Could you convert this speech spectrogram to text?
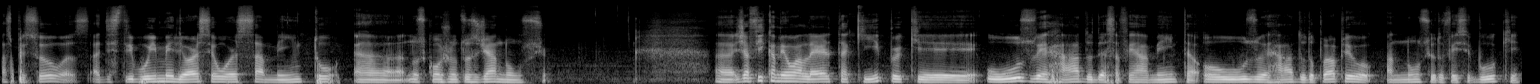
as pessoas a distribuir melhor seu orçamento uh, nos conjuntos de anúncio. Uh, já fica meu alerta aqui, porque o uso errado dessa ferramenta ou o uso errado do próprio anúncio do Facebook,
